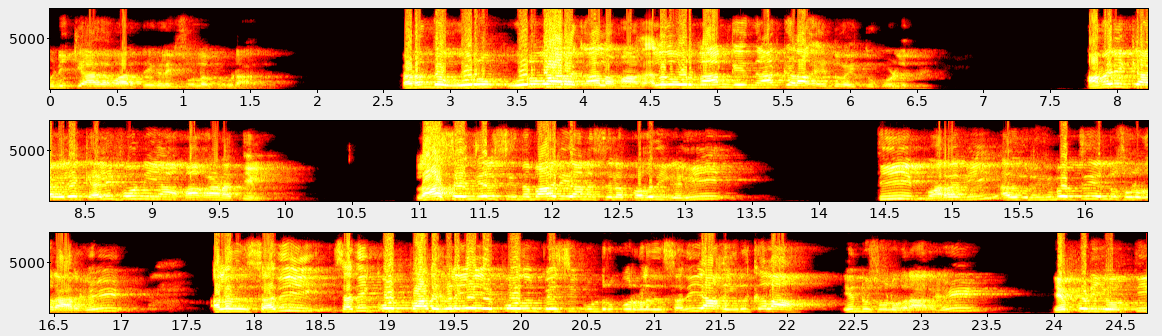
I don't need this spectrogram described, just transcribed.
பிடிக்காத வார்த்தைகளை சொல்லக்கூடாது. கடந்த ஒரு ஒரு வார காலமாக அல்லது ஒரு நான்கைந்து நாட்களாக என்று வைத்துக் கொள்ளுங்கள். அமெரிக்காவிலே கலிபோர்னியா மாகாணத்தில் லாஸ் ஏஞ்சல்ஸ் இந்த மாதிரியான சில பகுதிகளில் தீ பரவி அது ஒரு விபத்து என்று சொல்கிறார்கள். அல்லது சதி சதி கோட்பாடுகளையே எப்போதும் பேசிக் கொண்டிருப்பவர்கள் அது சதியாக இருக்கலாம் என்று சொல்கிறார்கள். எப்படியோ தீ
